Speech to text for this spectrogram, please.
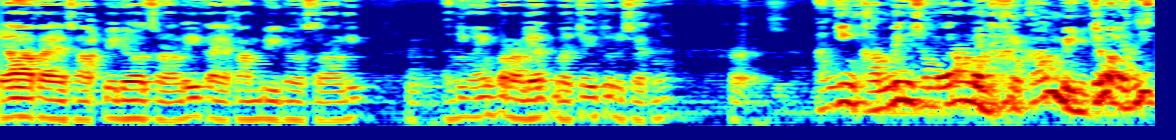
Ya kayak sapi di Australia, kayak kambing di Australia. Hmm. Anjing aing pernah lihat baca itu risetnya. Anjing kambing sama orang banyak kambing, coba anjing.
